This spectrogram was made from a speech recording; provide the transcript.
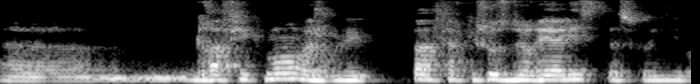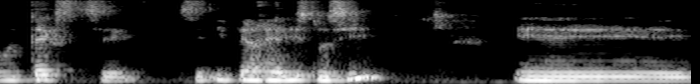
Euh, graphiquement, moi, je voulais pas faire quelque chose de réaliste parce qu'au niveau texte, c'est c'est hyper réaliste aussi. Et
